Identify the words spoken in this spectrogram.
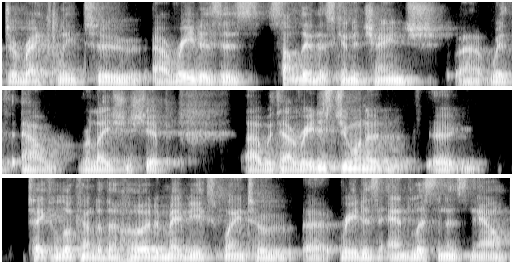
directly to our readers is something that's going to change uh, with our relationship uh, with our readers do you want to uh, take a look under the hood and maybe explain to uh, readers and listeners now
